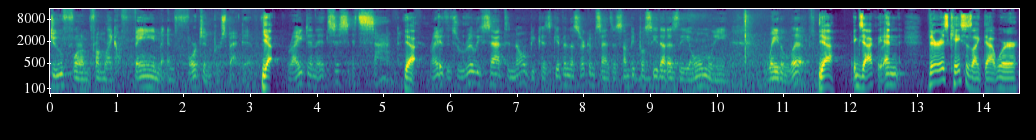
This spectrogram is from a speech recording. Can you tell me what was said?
do for them from like a fame and fortune perspective? Yeah. Right, and it's just it's sad. Yeah. Right, it's really sad to know because given the circumstances, some people see that as the only way to live. Yeah, exactly. And there is cases like that where,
